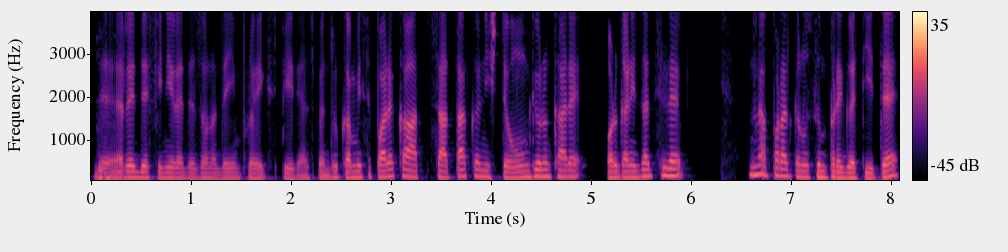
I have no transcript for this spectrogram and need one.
de Mhm. redefinire de zonă de employee experience? Pentru că mi se pare că se atacă niște unghiuri în care organizațiile nu neapărat că nu sunt pregătite,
